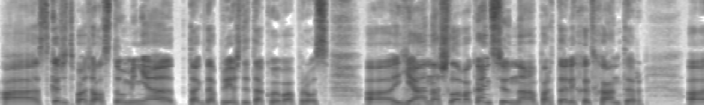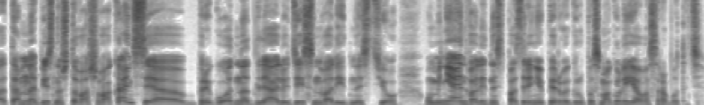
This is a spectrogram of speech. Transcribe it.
А, скажите, пожалуйста, у меня тогда прежде такой вопрос. А, Я нашла вакансию на портале Headhunter. А, Там написано, что ваша вакансия пригодна для людей с инвалидностью. У меня инвалидность по зрению первой группы. Смогу ли я у вас работать?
